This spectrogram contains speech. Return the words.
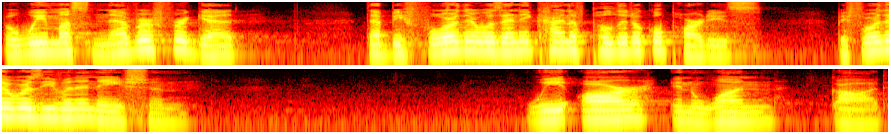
but we must never forget that before there was any kind of political parties, before there was even a nation, we are in one God,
